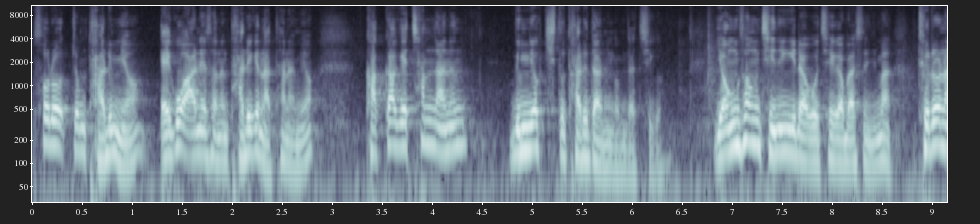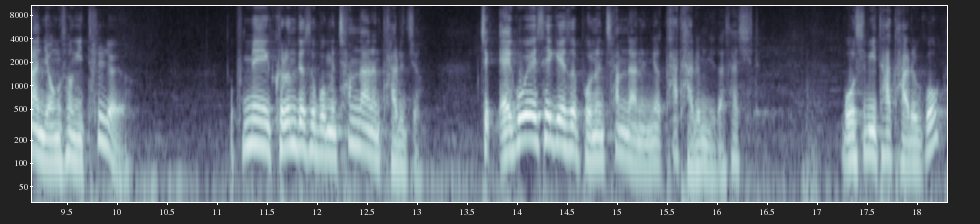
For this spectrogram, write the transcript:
서로 좀 다르며 에고 안에서는 다르게 나타나며 각각의 참나는 능력치도 다르다는 겁니다. 지금 영성지능이라고 제가 말씀드리지만 드러난 영성이 틀려요. 분명히 그런 데서 보면 참나는 다르죠. 즉 에고의 세계에서 보는 참나는요 다 다릅니다. 사실은 모습이 다 다르고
